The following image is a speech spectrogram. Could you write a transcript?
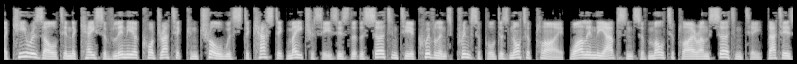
A key result in the case of linear quadratic control with stochastic matrices is that the certainty equivalence principle does not apply, while in the absence of multiplier uncertainty that is,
